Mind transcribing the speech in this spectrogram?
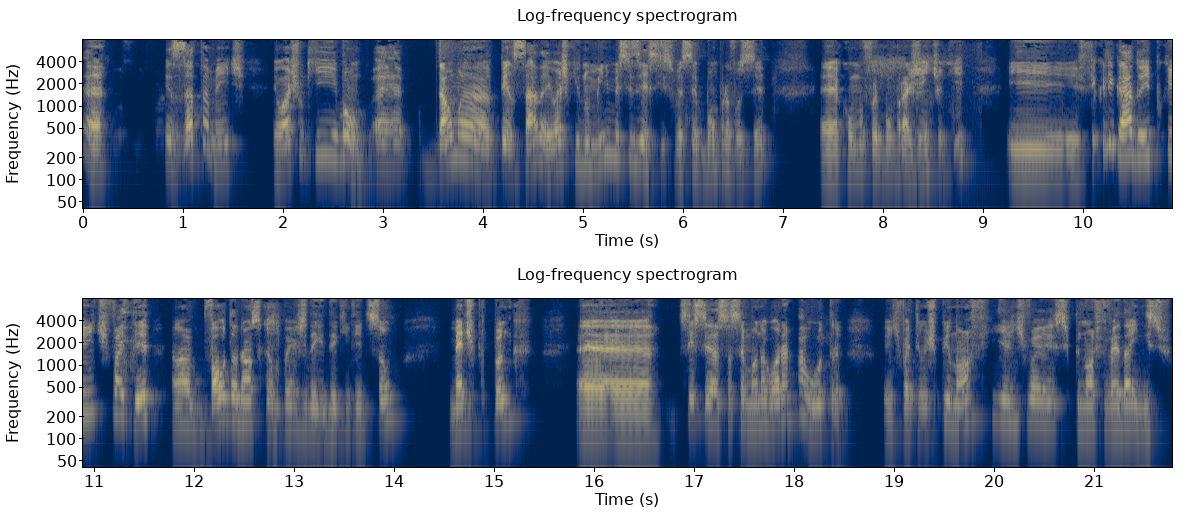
É, exatamente. Eu acho que, bom, é, dá uma pensada, eu acho que no mínimo esse exercício vai ser bom para você é, como foi bom pra gente aqui. E fica ligado aí, porque a gente vai ter a volta da nossa campanha de DD quinta edição, Magic Punk. É, ser essa semana, agora a outra. A gente vai ter um spin-off e a gente vai. Esse spin-off vai dar início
